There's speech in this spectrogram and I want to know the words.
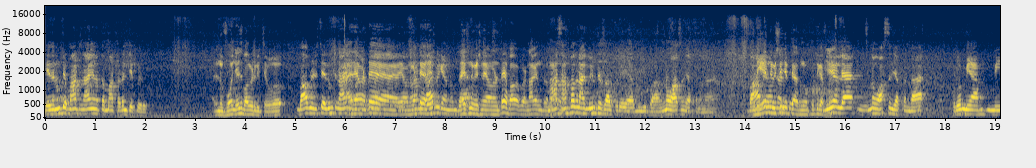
ఏదైనా ఉంటే మాట నాయనతో మాట్లాడని చెప్పాడు. అది నువ్వు ఫోన్ చేసి బాబుడికి ఇచ్చావు బాబు ఇస్తే అది ఉంటే ఆయన నాయన ఏమంటే ఏమైనా ఉంటే? రేషన్ విషయం ఏమైనా ఉంటే బాబు నాగేంద్ర నా సంపాదన నాకు మిగిలితే చాలు. మీకు ఉన్న వాసన చెప్తానన్నా విషయం చెప్తే నువ్వు పూర్తిగా ఏం లే నువ్వు ఉన్న చెప్తాడా ఇప్పుడు మీ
